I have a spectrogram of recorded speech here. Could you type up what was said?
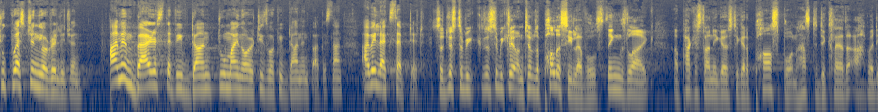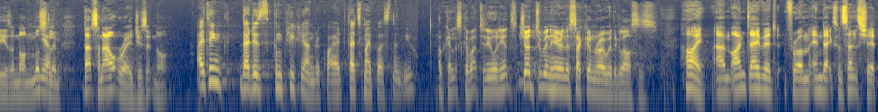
to question your religion. I'm embarrassed that we've done to minorities what we've done in Pakistan. I will accept it. So just to be just to be clear, in terms of policy levels, things like a Pakistani goes to get a passport and has to declare that Ahmadi is a non-Muslim. That's an outrage, is it not? I think that is completely unrequired. That's my personal view. Okay, let's go back to the audience. Gentleman here in the second row with the glasses. Hi, um, I'm David from Index on Censorship.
